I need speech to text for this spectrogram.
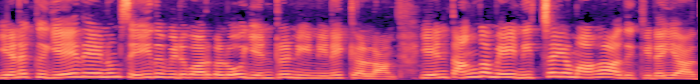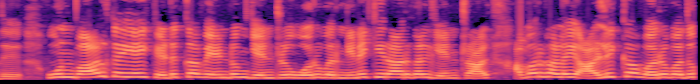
எனக்கு ஏதேனும் செய்து விடுவார்களோ என்று நீ நினைக்கலாம். என் தங்கமே நிச்சயமாக அது கிடையாது. உன் வாழ்க்கையை கெடுக்க வேண்டும் என்று ஒருவர் நினைக்கிறார்கள் என்றால் அவர்களை அழிக்க வருவது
